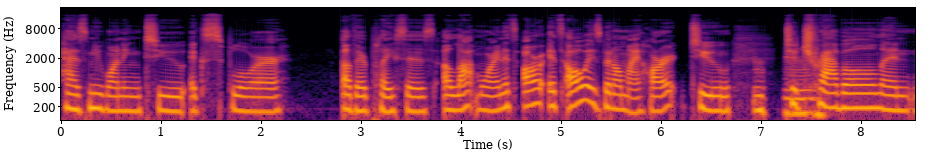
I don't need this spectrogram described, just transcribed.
has me wanting to explore other places a lot more and it's al- it's always been on my heart to mm-hmm. to travel and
